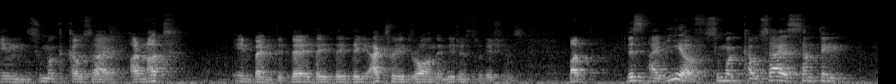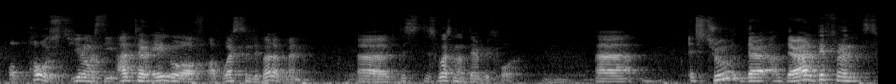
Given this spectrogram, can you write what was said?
in Sumak Kausai are not invented. They, they, they, they actually draw on indigenous traditions. But this idea of Sumak Kausai as something opposed, you know, as the alter ego of, of Western development, uh, this, this was not there before. Uh, it's true, there, are- there are different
